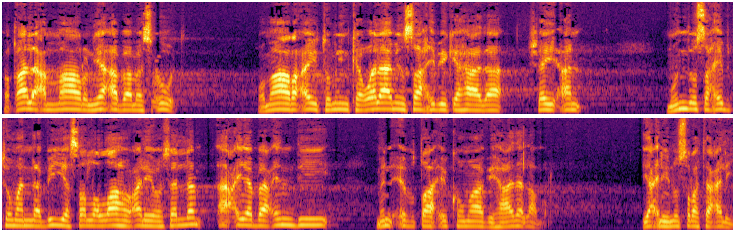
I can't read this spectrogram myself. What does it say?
فقال عمار يا أبا مسعود وما رأيت منك ولا من صاحبك هذا شيئا منذ صحبتما النبي صلى الله عليه وسلم أعيب عندي من إبطائكما في هذا الأمر. يعني نصرة علي.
